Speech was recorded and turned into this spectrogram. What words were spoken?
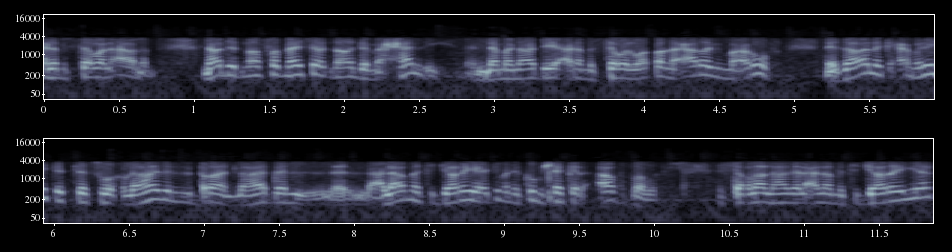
على مستوى العالم. نادي النصر ليس نادي محلي إنما نادي على مستوى الوطن العربي معروف. لذلك عملية التسويق لهذا ال brand لهذا العلامة التجارية يجب أن يكون بشكل أفضل. استغلال هذه العلامة التجارية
